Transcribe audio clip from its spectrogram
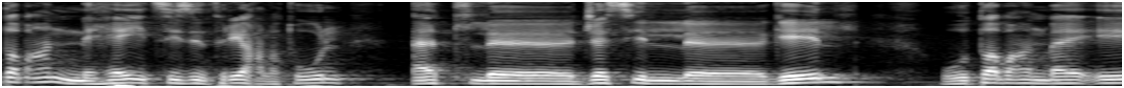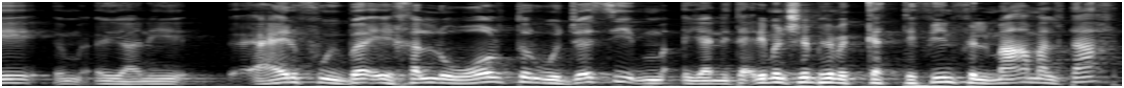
طبعا نهاية season 3 على طول. قتل جيسي لجيل وطبعا بقى إيه يعني عرفوا بقى يخلوا والتر وجيسي يعني تقريبا شبه متكتفين في المعمل تحت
